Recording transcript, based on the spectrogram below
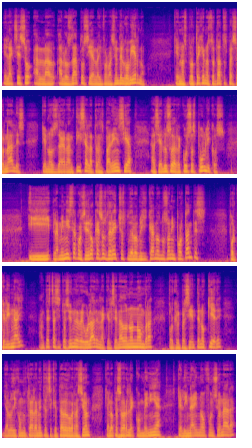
el acceso a, a los datos y a la información del gobierno que nos protege nuestros datos personales, que nos garantiza la transparencia hacia el uso de recursos públicos. Y la ministra consideró que esos derechos de los mexicanos no son importantes, porque el INAI, ante esta situación irregular en la que el Senado no nombra, porque el presidente no quiere, ya lo dijo muy claramente el secretario de Gobernación, que a López Obrador le convenía que el INAI no funcionara,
